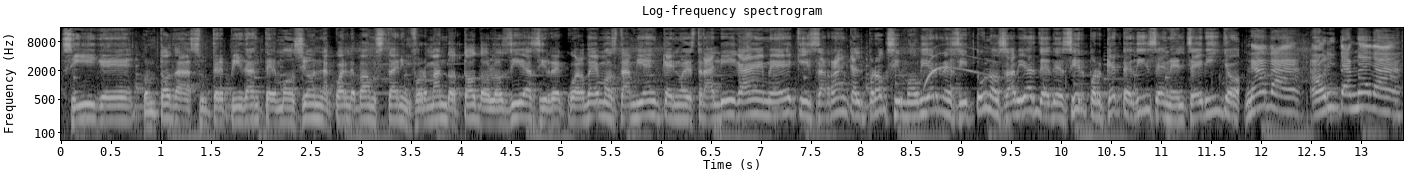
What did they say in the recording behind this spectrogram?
sigue con toda su trepidante emoción, la cual le vamos a estar informando todos los días. Y recordemos también que nuestra Liga MX arranca el próximo viernes y tú no sabías de decir por qué te dicen el cerillo. Nada, ahorita nada.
